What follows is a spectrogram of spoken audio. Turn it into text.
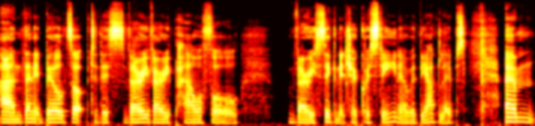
and then it builds up to this very very powerful very signature Christina with the ad libs. Um,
